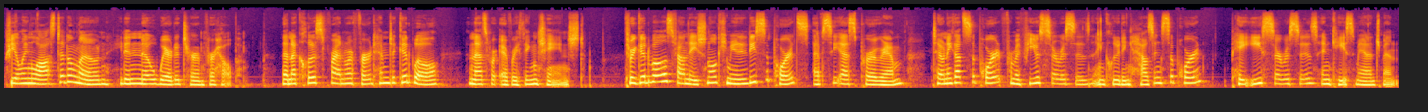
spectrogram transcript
Feeling lost and alone, he didn't know where to turn for help. Then a close friend referred him to Goodwill, and that's where everything changed. Through Goodwill's Foundational Community Supports FCS program, Tony got support from a few services, including housing support, payee services, and case management.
